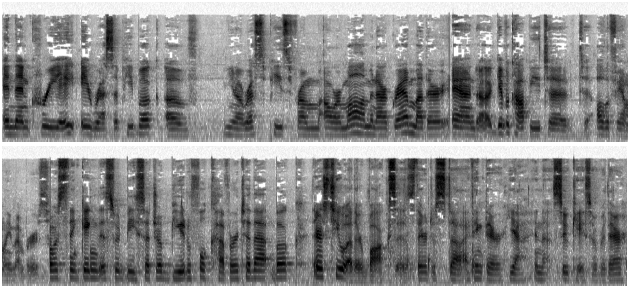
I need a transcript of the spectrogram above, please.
and then create a recipe book of you know, recipes from our mom and our grandmother and uh, give a copy to, to all the family members. I was thinking this would be such a beautiful cover to that book. There's two other boxes. They're just, uh, I think they're, yeah, in that suitcase over there.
